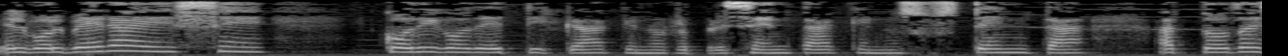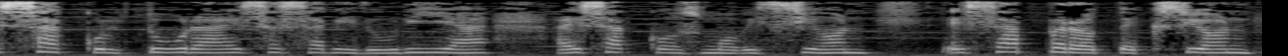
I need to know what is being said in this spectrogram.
el volver a ese código de ética que nos representa, que nos sustenta, a toda esa cultura, esa sabiduría, a esa cosmovisión, esa protección,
